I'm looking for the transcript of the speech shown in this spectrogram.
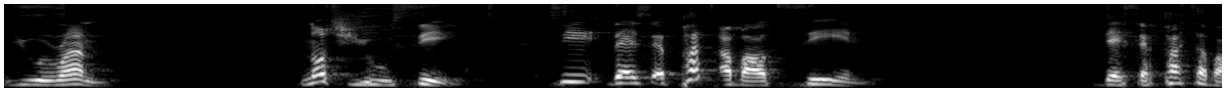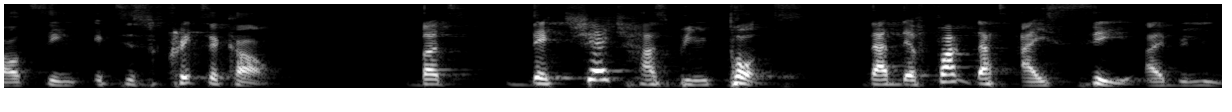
you run. Not you say. See, there's a part about saying. There's a part about saying. It is critical. But the church has been taught that the fact that I say, I believe.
